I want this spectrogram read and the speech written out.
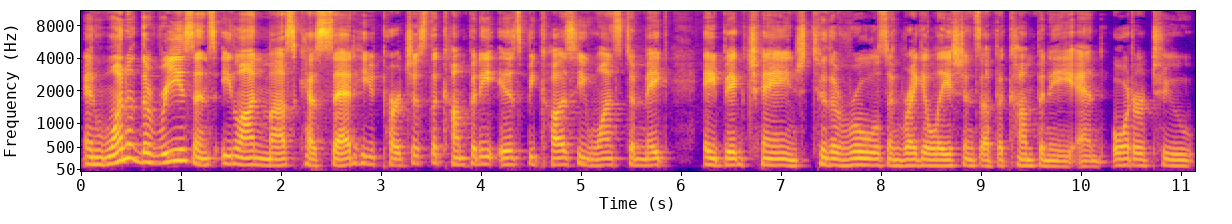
And one of the reasons Elon Musk has said he purchased the company is because he wants to make a big change to the rules and regulations of the company in order to,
